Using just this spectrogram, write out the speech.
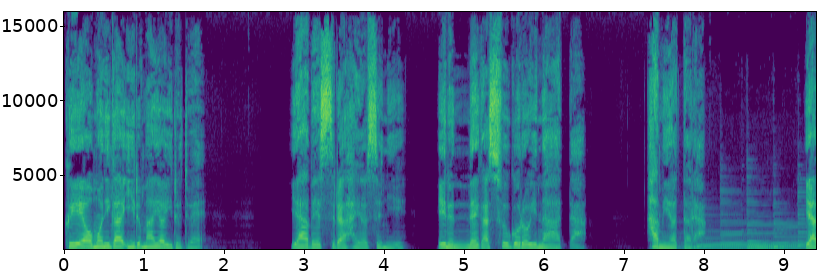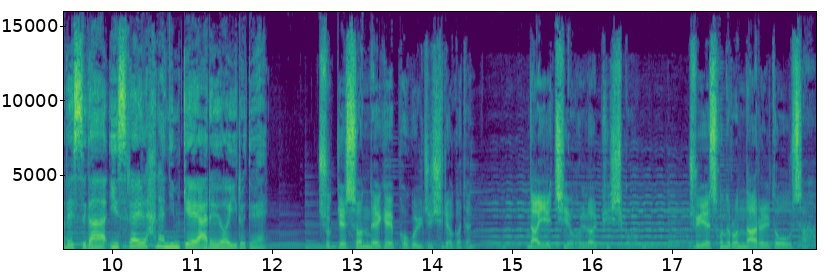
그의 어머니가 이름하여 이르되 야베스라 하였으니 이는 내가 수고로이 낳았다. 함이었더라. 야베스가 이스라엘 하나님께 아뢰어 이르되 주께서 내게 복을 주시려거든 나의 지역을 넓히시고 주의 손으로 나를 도우사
